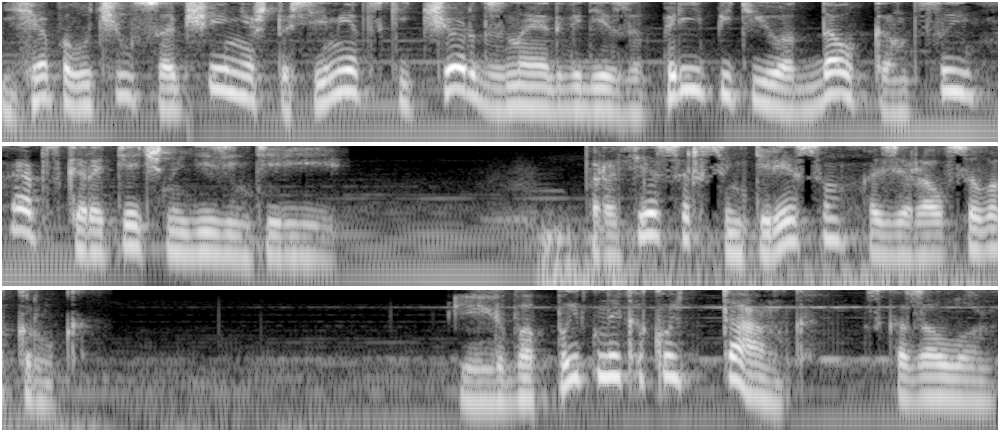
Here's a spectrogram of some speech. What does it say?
Я получил сообщение, что Семецкий черт знает где за Припятью отдал концы от скоротечной дизентерии. Профессор с интересом озирался вокруг. «Любопытный какой танк!» — сказал он.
